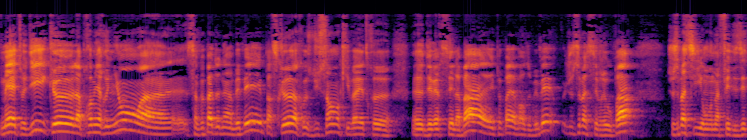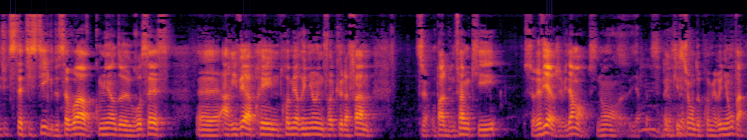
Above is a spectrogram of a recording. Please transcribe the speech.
mais elle te dit que la première union, euh, ça peut pas donner un bébé parce que à cause du sang qui va être euh, euh, déversé là-bas, il peut pas y avoir de bébé. Je sais pas si c'est vrai ou pas. Je sais pas si on a fait des études statistiques de savoir combien de grossesses euh, arrivaient après une première union une fois que la femme, on parle d'une femme qui serait vierge évidemment, sinon euh, pas- c'est pas une question de première union ou pas.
